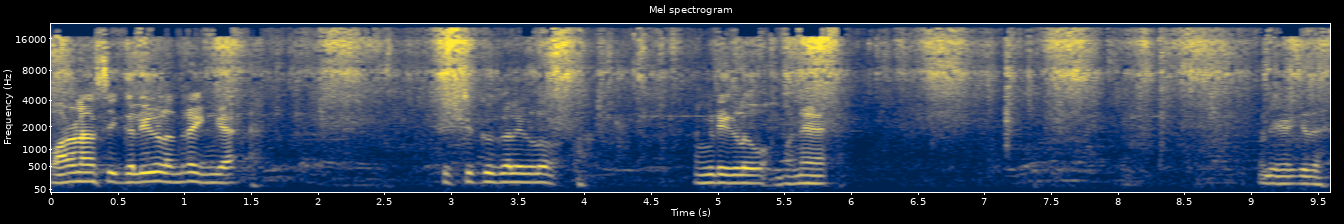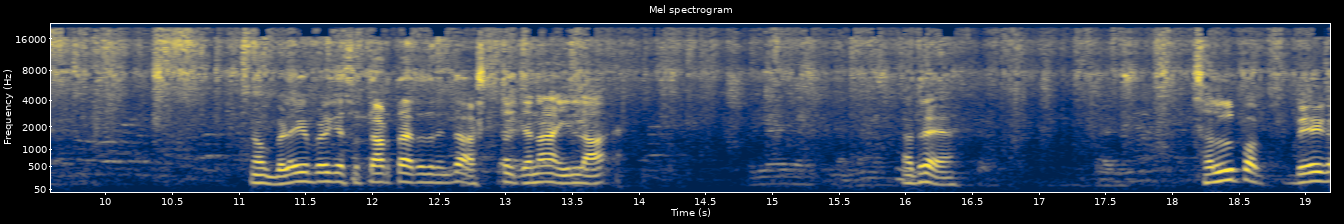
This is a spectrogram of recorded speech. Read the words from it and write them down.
ವಾರಣಾಸಿ ಗಲಿಗಳಂದರೆ ಹಿಂಗೆ ಚಿಕ್ಕ ಚಿಕ್ಕ ಗಲಿಗಳು ಅಂಗಡಿಗಳು ಮನೆ ನೋಡಿ ಹೇಗಿದೆ ನಾವು ಬೆಳಗ್ಗೆ ಬೆಳಗ್ಗೆ ಸುತ್ತಾಡ್ತಾ ಇರೋದ್ರಿಂದ ಅಷ್ಟು ಜನ ಇಲ್ಲ. ಆದರೆ ಸ್ವಲ್ಪ ಬೇಗ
